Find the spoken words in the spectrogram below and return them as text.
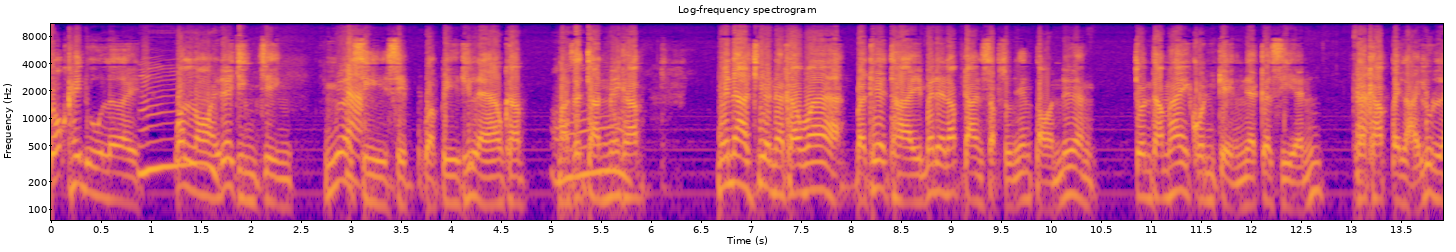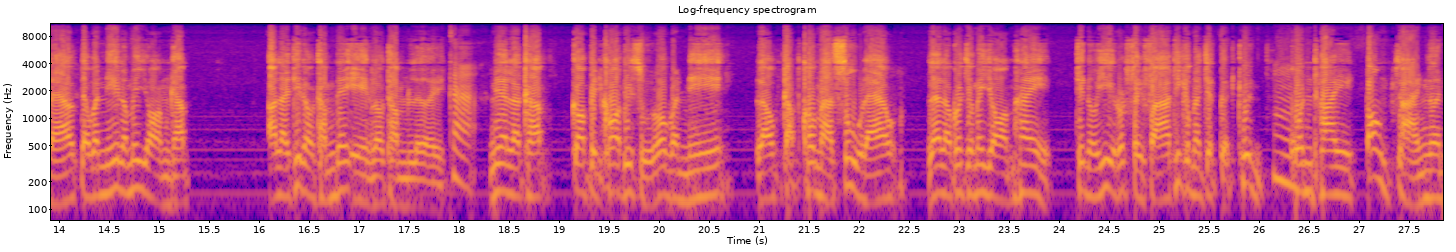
ยกให้ดูเลย อืม ว่าลอยได้จริง ๆ เมื่อ ค่ะ 40 กว่าปีที่แล้วครับอ๋อมหัศจรรย์ไหมครับ ไม่น่าเชื่อนะครับว่าประเทศไทยไม่ได้รับการสนับสนุนอย่างต่อเนื่อง จนทำให้คนเก่งเนี่ยเกษียณนะครับ ไปหลายรุ่นแล้ว แต่วันนี้เราไม่ยอมครับ อะไรที่เราทำได้เองเราทำเลย ค่ะ เนี่ยแหละครับก็เป็นข้อพิสูจน์ว่าวันนี้เรากลับเข้ามาสู้แล้ว และเราก็จะไม่ยอมให้เทคโนโลยีรถไฟฟ้าที่กำลังจะเกิดขึ้น อืมคนไทยต้องจ่ายเงิน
